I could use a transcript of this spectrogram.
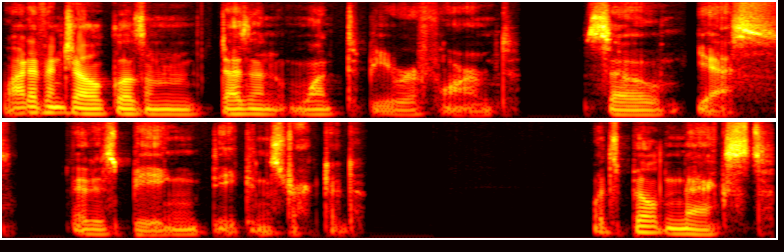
White evangelicalism doesn't want to be reformed, so yes, it is being deconstructed. What's built next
